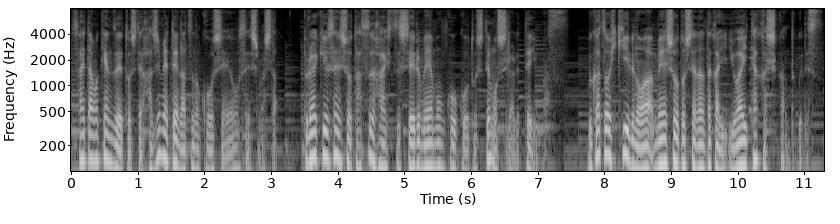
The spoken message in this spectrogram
埼玉県勢として初めて夏の甲子園を制しました。プロ野球選手を多数輩出している名門高校としても知られています。部活を率いるのは名将として名高い岩井隆監督です。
